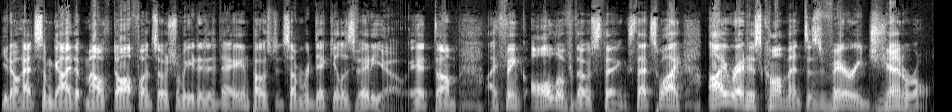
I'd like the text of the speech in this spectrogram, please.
you know had some guy that mouthed off on social media today and posted some ridiculous video. It um I think all of those things. That's why I read his comment as very general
